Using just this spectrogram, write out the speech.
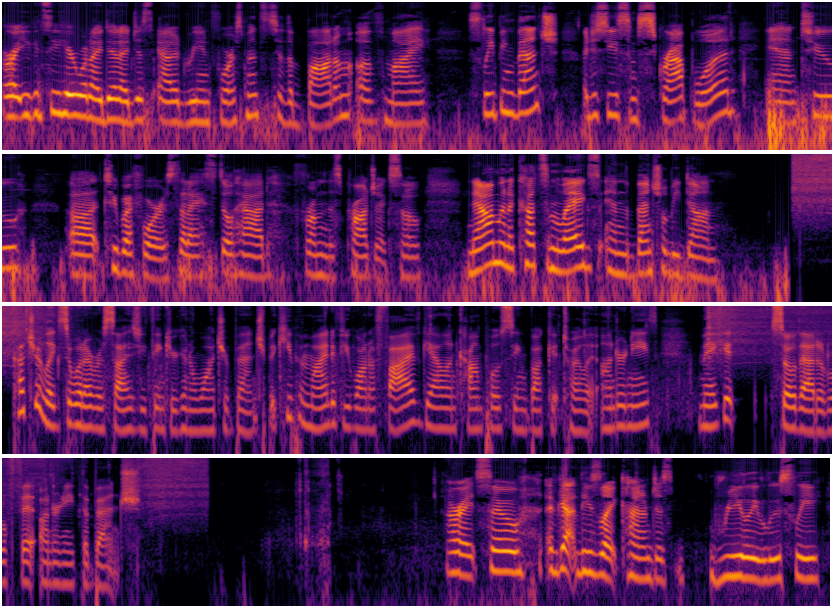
All right, you can see here what I did. I just added reinforcements to the bottom of my sleeping bench. I just used some scrap wood and two uh, two by fours that I still had from this project. So now I'm gonna cut some legs and the bench will be done. Cut your legs to whatever size you think you're going to want your bench, but keep in mind if you want a five gallon composting bucket toilet underneath, make it so that it'll fit underneath the bench. All right, so I've got these like kind of just really loosely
